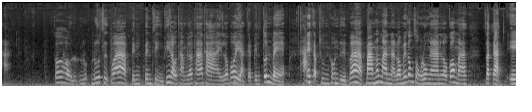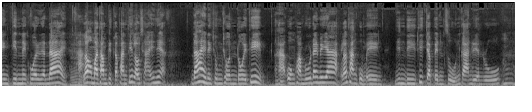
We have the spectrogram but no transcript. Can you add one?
คะก็รู้รู้สึกว่าเป็นเป็นสิ่งที่เราทำแล้วท้าทาย แล้วก็อยากจะเป็นต้นแบบค่ะให้กับชุมชนอื่นว่าปาล์มน้ำมันอะเราไม่ต้องส่งโรงงานเราก็มาสกัดเองกินในครัวเรือนได้ค่ะแล้วเอามาทำผลิตภัณฑ์ที่เราใช้เนี่ย ได้ในชุมชนโดยที่หาองค์ความรู้ได้ไม่ยาก แล้วทางกลุ่มเอง ยินดีที่จะเป็นศูนย์การเรียนรู้อืม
